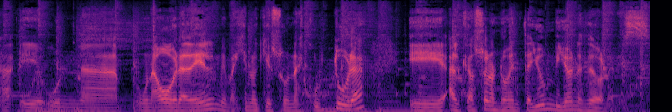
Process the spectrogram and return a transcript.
ah, eh, una, obra de él, me imagino que es una escultura, alcanzó los 91 millones de dólares.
